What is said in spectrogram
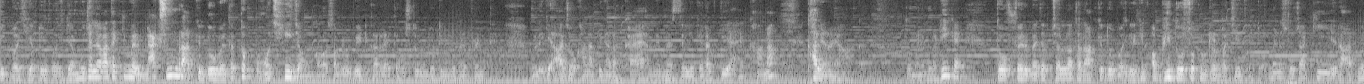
एक बज गया, दो बज गया, मुझे लगा था कि मैं मैक्सिमम रात के दो बजे तक तो पहुँच ही जाऊँगा। और सब लोग वेट कर रहे थे, हॉस्टल में दो तीन जो मेरे फ्रेंड थे, बोले कि आ जाओ खाना पीना रखा है, हमने मेस से लेके रख दिया है, खाना खा लेना यहाँ आकर। तो मैंने बोला, ठीक है। तो फिर मैं जब चल रहा था रात के दो बजे लेकिन अब भी 200 किलोमीटर बचे थे। तो मैंने सोचा कि रात में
